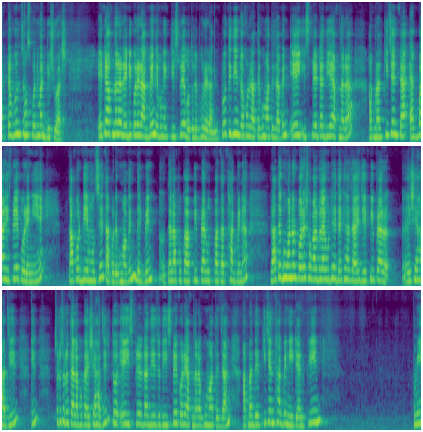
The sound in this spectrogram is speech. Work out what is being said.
এক টেবিল চামচ পরিমাণ ডিশওয়াশ এটা আপনারা রেডি করে রাখবেন এবং একটি স্প্রে বোতলে ভরে রাখবেন। প্রতিদিন যখন রাতে ঘুমাতে যাবেন, এই স্প্রেটা দিয়ে আপনারা আপনার কিচেনটা একবার স্প্রে করে নিয়ে কাপড় দিয়ে মুছে তারপরে ঘুমাবেন। দেখবেন তেলাপোকা, পিঁপড়ার উৎপাত আর থাকবে না। রাতে ঘুমানোর পরে সকালবেলায় উঠে দেখা যায় যে পিঁপড়ার এসে হাজির। ছোটো ছোটো তেলাপোকা এসে হাজির। তো এই স্প্রেটা দিয়ে যদি স্প্রে করে আপনারা ঘুমাতে যান, আপনাদের কিচেন থাকবে নিট অ্যান্ড ক্লিন আমি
